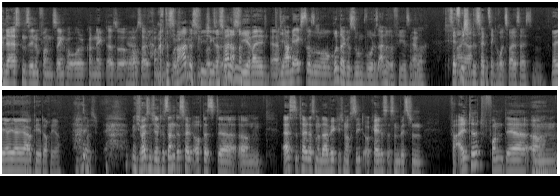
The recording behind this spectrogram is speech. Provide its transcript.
in der ersten Szene von Senko Roll Connect, also Ja. außerhalb von. Ach, das war das Viechige, Das war das. Vieh, weil Ja. die haben ja extra so runtergezoomt, wo das andere Vieh ist. Und Ja. so. Das ist jetzt Ah, nicht, ja. das ist halt ein Senko Roll 2, das heißt, Ja, ja, ja, ja, okay, doch, ja. Ich. Ich weiß nicht, interessant ist halt auch, dass der ähm, erste Teil, dass man da wirklich noch sieht, okay, das ist ein bisschen veraltet von der, Ja. ähm,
